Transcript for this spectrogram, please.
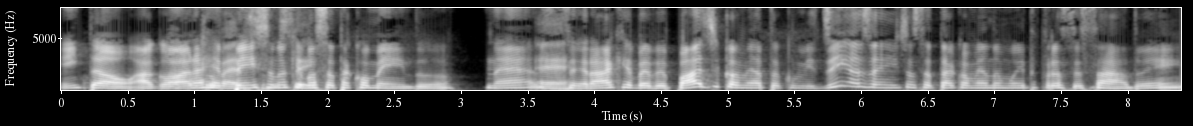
Então, agora repense no que você está comendo. né? É. Será que o bebê pode comer a tua comidinha, gente? Ou você tá comendo muito processado, hein?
